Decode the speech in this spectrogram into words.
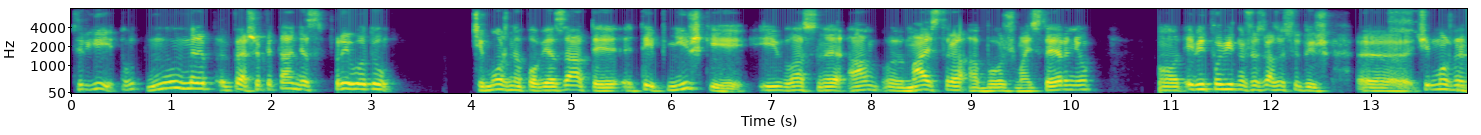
Сергій, ну, у мене перше питання з приводу, чи можна пов'язати тип ніжки і, власне, ам, е, майстра або ж майстерню. От, і відповідно вже зразу сюди ж. Е, чи можна,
